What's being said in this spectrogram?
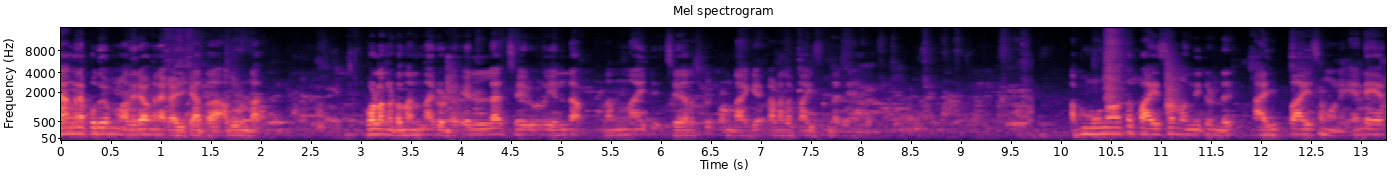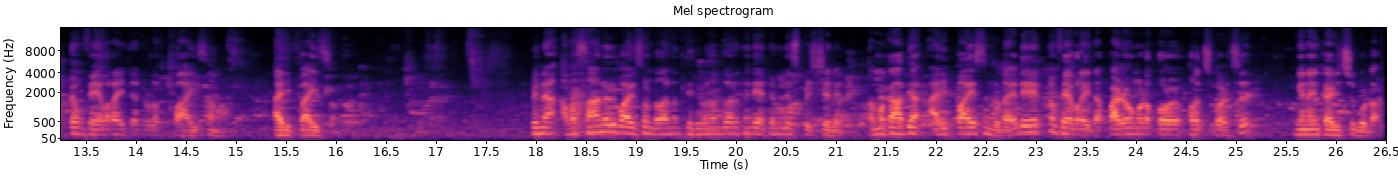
ഞാൻ അങ്ങനെ പൊതുവെ മധുരം അങ്ങനെ കഴിക്കാത്ത അതുകൊണ്ടാണ് കൊള്ളം കേട്ടോ നന്നായിട്ടുണ്ട്. എല്ലാ ചേരുവകളും എല്ലാം നന്നായിട്ട് ചേർത്ത് ഉണ്ടാക്കിയ കടല പായസം തന്നെയാണ്. അപ്പം മൂന്നാമത്തെ പായസം വന്നിട്ടുണ്ട് അരിപ്പായസമാണ്. എന്റെ ഏറ്റവും ഫേവറേറ്റ് ആയിട്ടുള്ള പായസമാണ് അരിപ്പായസം. പിന്നെ അവസാന ഒരു പായസം ഉണ്ട്. അതാണ് തിരുവനന്തപുരത്തിന്റെ ഏറ്റവും വലിയ സ്പെഷ്യൽ നമുക്ക് ആദ്യം അരിപ്പായസം കൂട്ടാം. എന്റെ ഏറ്റവും ഫേവറേറ്റാണ് പഴവും കൂടെ കുറച്ച് കുറച്ച് ഇങ്ങനെ കഴിച്ചു കൂട്ടാം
